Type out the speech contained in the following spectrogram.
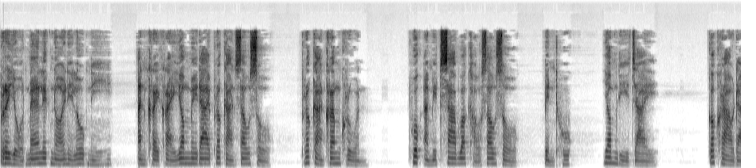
ประโยชน์แม้เล็กน้อยในโลกนี้ อันใครๆย่อมไม่ได้เพราะการเศร้าโศก เพราะการคร่ำครวญ พวกอมิตรทราบว่าเขาเศร้าโศก เป็นทุกข์ ย่อมดีใจ ก็คราวใด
